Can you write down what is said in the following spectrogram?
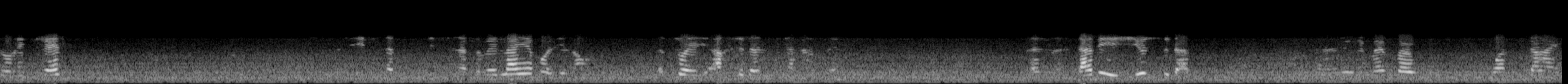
to retread. It's not, it's not reliable, you know. That's why accidents can happen. And Daddy is used to that. I remember one time,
